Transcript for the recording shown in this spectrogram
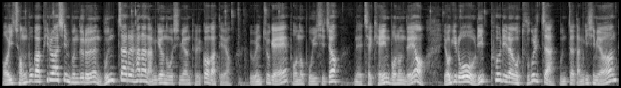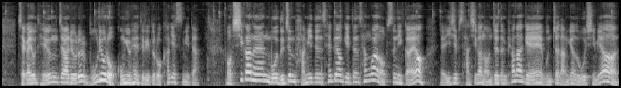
어, 이 정보가 필요하신 분들은 문자를 하나 남겨 놓으시면 될 것 같아요. 왼쪽에 번호 보이시죠? 네, 제 개인 번호인데요. 여기로 리플이라고 두 글자 문자 남기시면 제가 이 대응 자료를 무료로 공유해 드리도록 하겠습니다. 어, 시간은 뭐 늦은 밤이든 새벽이든 상관없으니까요. 24시간 언제든 편하게 문자 남겨 놓으시면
